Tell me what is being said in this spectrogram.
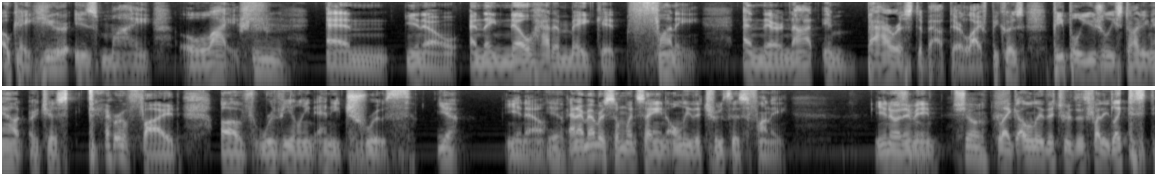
okay here is my life. Mm. And you know and they know how to make it funny and they're not embarrassed about their life because people usually starting out are just terrified of revealing any truth. Yeah. You know Yeah. and i remember someone saying only the truth is funny you know what i mean Sure. like only the truth is funny like just,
